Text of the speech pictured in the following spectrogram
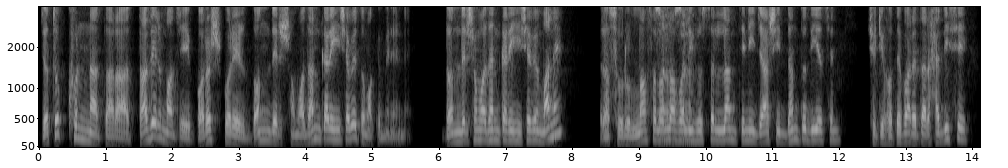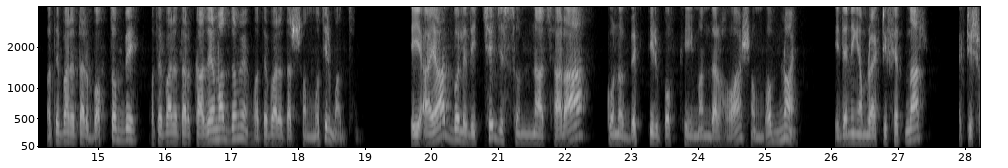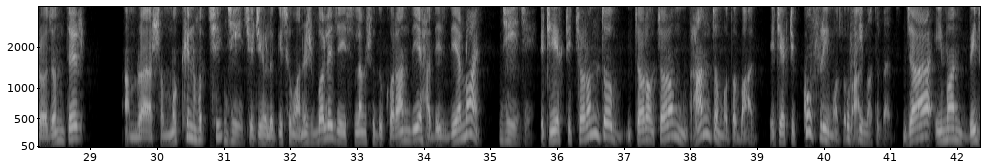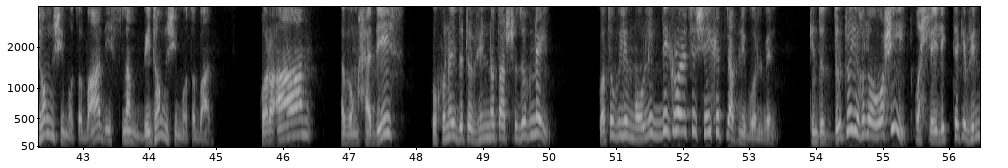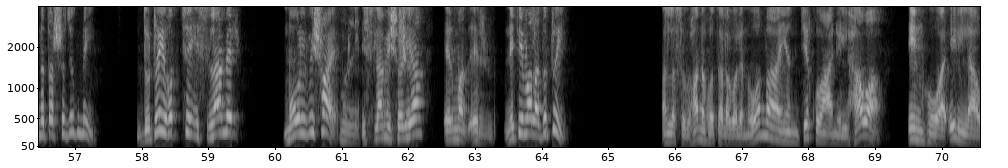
যতক্ষণ না তারা তাদের মাঝে পরস্পরের দ্বন্দ্বের সমাধানকারী হিসাবে তোমাকে মেনে নেয়। দ্বন্দ্বের সমাধানকারী হিসেবে মানে? রাসূলুল্লাহ সাল্লাল্লাহু সাল্লাল্লাহু আলাইহি তিনি যা সিদ্ধান্ত দিয়েছেন সেটি হতে পারে তার হাদিসে হতে পারে তার বক্তব্যে হতে পারে তার কাজের মাধ্যমে হতে পারে তার সম্মতির মাধ্যমে। এই আয়াত বলে দিচ্ছে যে সুন্না ছাড়া কোনো ব্যক্তির পক্ষে ইমানদার হওয়া সম্ভব নয়। ইদানিং আমরা একটি ফেতনার একটি ষড়যন্ত্রের আমরা সম্মুখীন হচ্ছি। সেটি হলো কিছু মানুষ বলে যে ইসলাম শুধু কোরআন দিয়ে হাদিস দিয়ে নয়। জি জি। এটি একটি চরন্ত চরম চরম ভ্রান্ত মতবাদ। এটি একটি কুফরি মতবাদ। কুফরি মতবাদ। যা ইমান বিধ্বংসী মতবাদ ইসলাম বিধ্বংসী মতবাদ। কোরআন এবং হাদিস কখনোই দুটো ভিন্নতার সুযোগ নেই। কতগুলি মৌলিক দিক রয়েছে সেই ক্ষেত্রে আপনি বলবেন। কিন্তু দুটোই হলো ওয়াহি। সেই দিক থেকে ভিন্নতার সুযোগ নেই। দুটোই হচ্ছে ইসলামের মূল বিষয়। ইসলামী শরিয়া এর এর নীতিমালা দুটোই। আল্লাহ সুবহানাহু ওয়া বলেন ওমা ইয়ানতিকু আনিল হাওয়া ইন হুয়া ইল্লা।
